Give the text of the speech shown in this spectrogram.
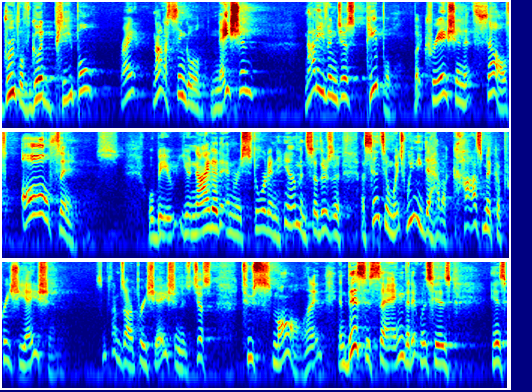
group of good people, right? Not a single nation, not even just people, but creation itself, all things will be united and restored in Him. And so there's a, a sense in which we need to have a cosmic appreciation. Sometimes our appreciation is just too small. And, it, and this is saying that it was His his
